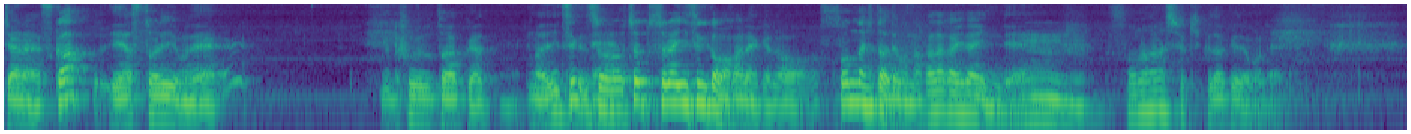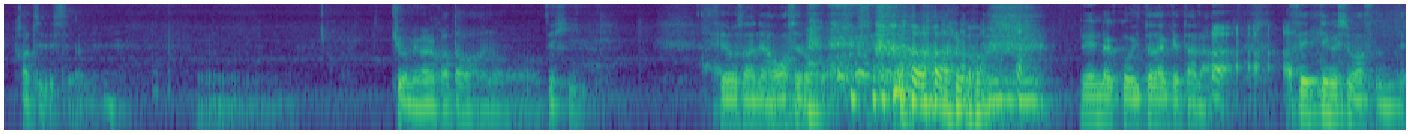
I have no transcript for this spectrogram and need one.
じゃないですか？エアストリームでフードトラックやまあいつそのちょっとそれは言い過ぎかもわかんないけどそんな人はでもなかなかいないんで、うん。その話を聞くだけでもね価値ですよね、うん興味がある方はあのぜひ瀬尾さんに合わせろと。あの連絡をいただけたらセッティングしますんで。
